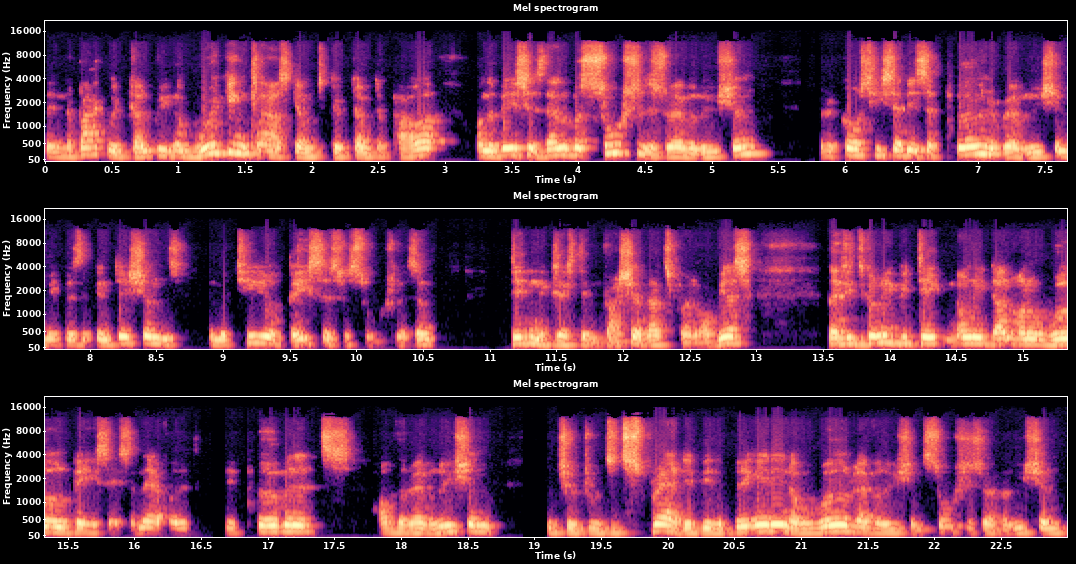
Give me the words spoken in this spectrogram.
in the backward country, the working class come to, could come to power on the basis then of a socialist revolution. But of course, he said it's a permanent revolution because the conditions, the material basis for socialism didn't exist in Russia. That's quite obvious. That it's going to be taken only done on a world basis, and therefore the permanence of the revolution, which would, would spread, it'd be the beginning of a world revolution, socialist revolution,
